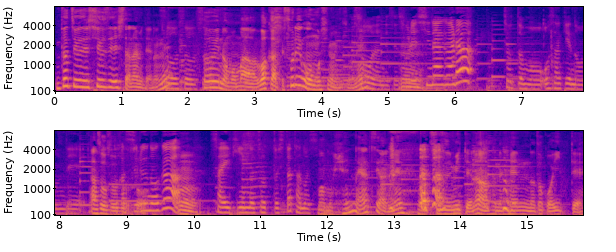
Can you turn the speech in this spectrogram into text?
な、途中で修正したなみたいなね。そうそうそう。そういうのもまあ分かってそれも面白いんですよね。そうなんですよ、うん。それしながらちょっともうお酒飲んであそうそうとかするのが、うん。最近のちょっとした楽しみ、まあもう変なやつやんね。地図見てな。そ の変なとこ行って。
